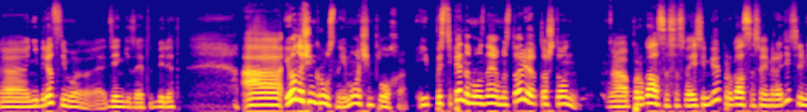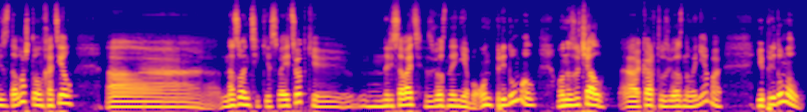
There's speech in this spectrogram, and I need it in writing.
э, не берет с него э, деньги за этот билет. А, и он очень грустный, ему очень плохо. И постепенно мы узнаем историю, то, что он поругался со своей семьей, поругался со своими родителями из-за того, что он хотел а, на зонтике своей тетки нарисовать звездное небо. Он придумал, он изучал а, карту звездного неба и придумал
